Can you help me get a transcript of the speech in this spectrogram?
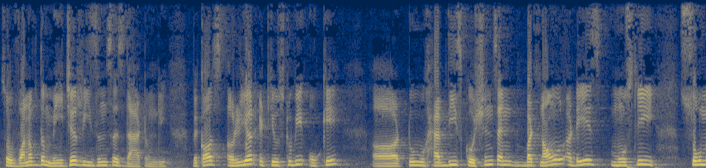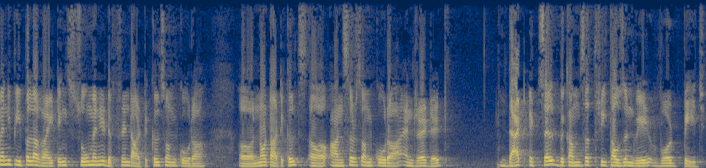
So one of the major reasons is that only. Because earlier it used to be okay uh, to have these questions and but nowadays mostly so many people are writing so many different articles on quora uh, not articles uh, answers on quora and reddit that itself becomes a 3000 word page.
